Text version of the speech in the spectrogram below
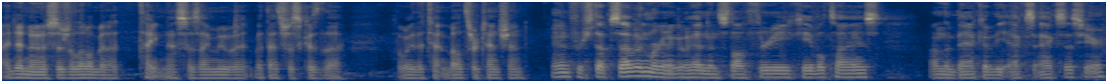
I did notice there's a little bit of tightness as I move it, but that's just because the, the way the tent belts are tensioned. And for step seven, we're going to go ahead and install three cable ties on the back of the X-axis here.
